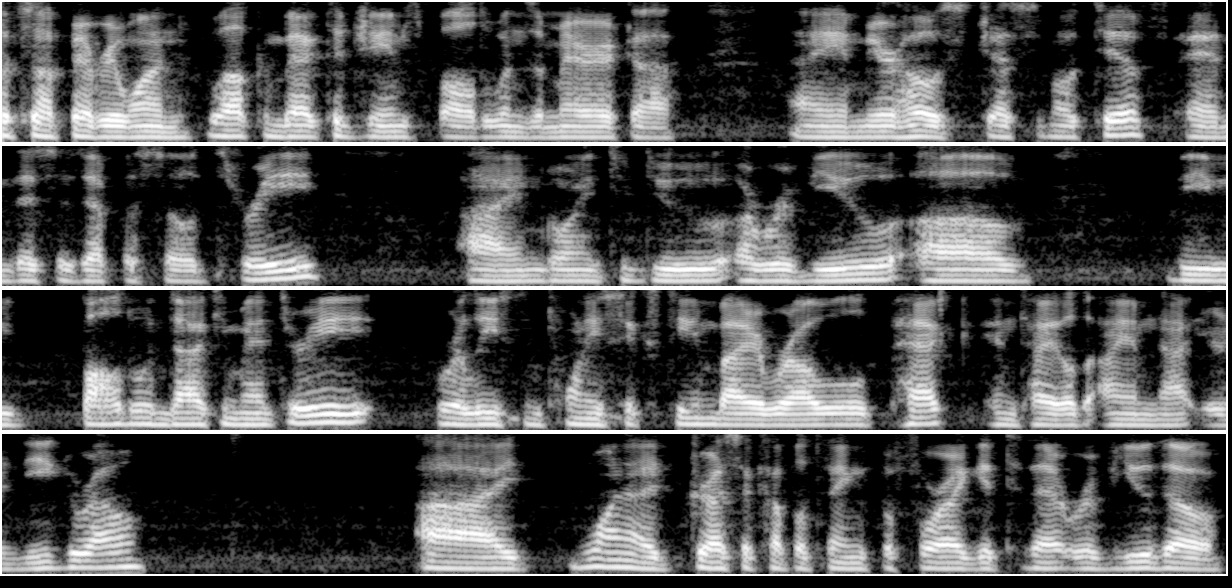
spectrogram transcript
What's up, everyone? Welcome back to James Baldwin's America. I am your host, Jesse Motif, and this is episode three. I'm going to do a review of the Baldwin documentary released in 2016 by Raoul Peck entitled I Am Not Your Negro. I want to address a couple things before I get to that review, though.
